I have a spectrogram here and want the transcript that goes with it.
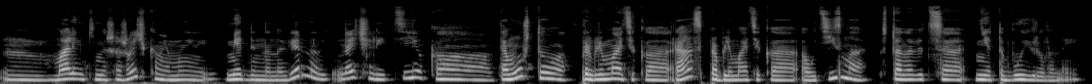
маленькими шажочками мы медленно, но верно начали идти к тому, что проблематика раз, проблематика аутизма становится не табуированной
